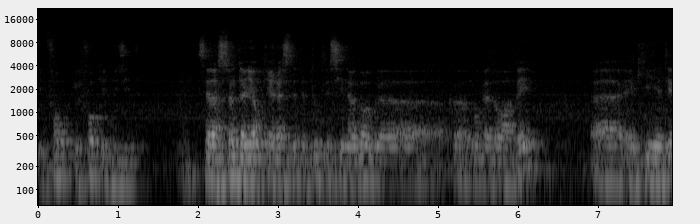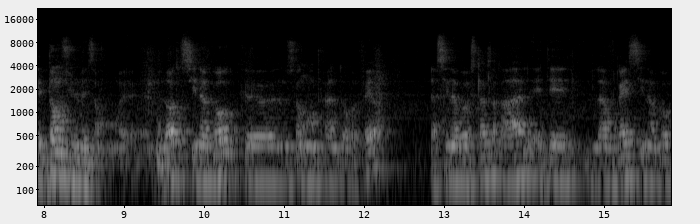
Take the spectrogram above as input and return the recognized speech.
Il faut qu'ils visitent. C'est la seule d'ailleurs qui reste de toutes les synagogues euh, que Mogador avait euh, et qui était dans une maison. L'autre synagogue que nous sommes en train de refaire, la synagogue Stade Rahal, était la vraie synagogue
